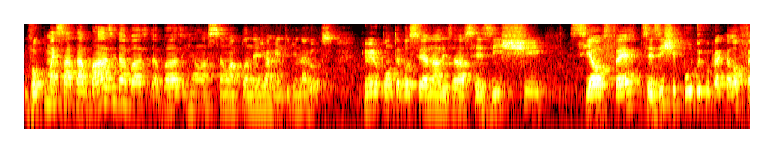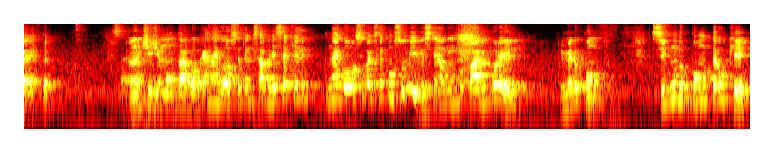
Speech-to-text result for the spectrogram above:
vou começar da base da base da base em relação a planejamento de negócio. Primeiro ponto é você analisar se existe se a oferta, se existe público para aquela oferta. Antes de montar qualquer negócio, você tem que saber se aquele negócio vai ser consumível, se tem alguém que pague por ele. Primeiro ponto. Segundo ponto é o que?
